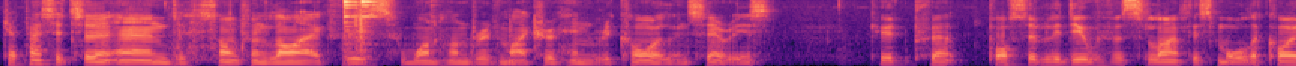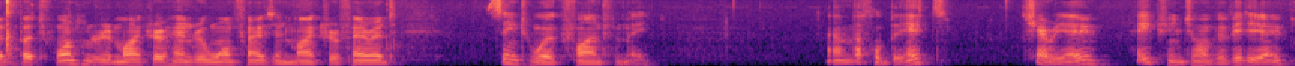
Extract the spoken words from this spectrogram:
capacitor and something like this 100 microhenry coil in series could possibly do with a slightly smaller coil, but 100 microhenry, 1000 microfarad seem to work fine for me. And that'll be it. Cheerio, hope you enjoyed the video.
